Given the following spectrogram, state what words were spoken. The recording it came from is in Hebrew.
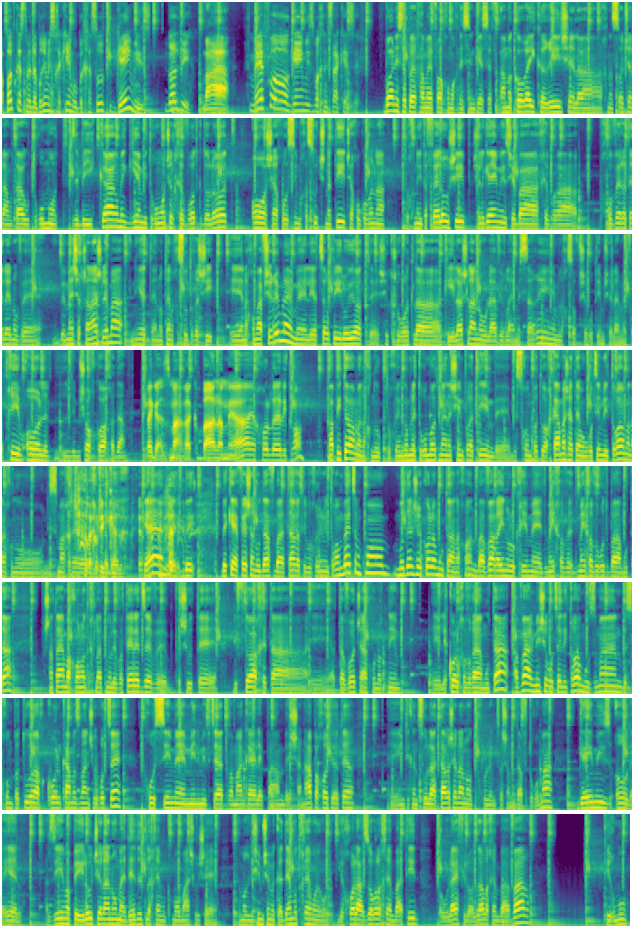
הפודקאסט מדברים משחקים הוא בחסות גיימיז. גולדי, מה? מאיפה גיימיז מכניסה כסף? בוא אני אספר לך מאיפה אנחנו מכניסים כסף. המקור העיקרי של ההכנסות של העמותה הוא תרומות. זה בעיקר מגיע מתרומות של חברות גדולות, או שאנחנו עושים חסות שנתית, שאנחנו קוראים לה תוכנית ה fellowship של גיימיז, שבה החברה חוברת אלינו ובמשך שנה שלמה נהיית נותן חסות ראשי. אה, אנחנו מאפשרים להם אה, לייצר פעילויות אה, שקשורות לקהילה שלנו, להעביר להם מסרים, לחשוף שירותים שלהם למפתחים, או למשוך כוח אדם. רגע, אז מה, רק בעל המאה יכול לתרום? מה פתאום, אנחנו פתוחים גם לתרומות מאנשים פרטיים בסכום פתוח. כמה שאתם רוצים לתרום, אנחנו נשמח לקבל. כן, בכיף, יש לנו דף באתר, אתם יכולים לתרום בעצם כמו מודל של כל עמותה, נכון? בעבר היינו לוקחים חבר, דמי חברות בעמותה, בשנתיים האחרונות החלטנו לבטל את זה ופשוט לפתוח את ההטבות שאנחנו נותנים לכל חברי העמותה, אבל מי שרוצה לתרום מוזמן בסכום פתוח כל כמה זמן שהוא רוצה. אנחנו עושים מין מבצעי התרמה כאלה פעם בשנה פחות או יותר. אם תיכנסו לאתר שלנו תוכלו למצוא שם דף תרומה, gameis.il. אז אם הפעילות שלנו מהדהדת לכם כמו משהו שאתם מרגישים שמקדם אתכם או יכול לעזור לכם בעתיד, או אולי אפילו עזר לכם בעבר, תרמו.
